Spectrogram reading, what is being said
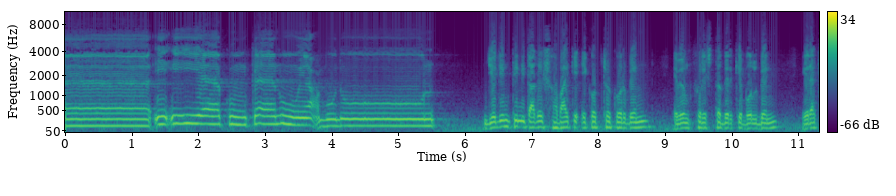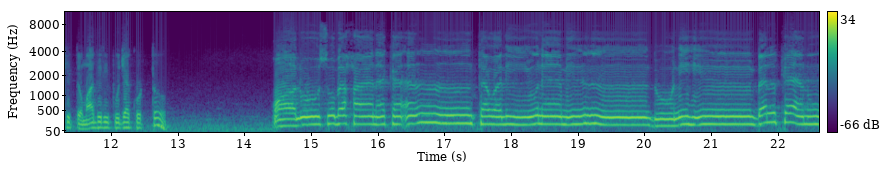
أهؤلاء إياكم كانوا يعبدون যেদিন তিনি তাদের সবাইকে একত্র করবেন এবং ফেরেশতাদেরকে বলবেন এরা কি তোমাদেরই পূজা করত قالوا سبحانك أنت ولينا من دونهم بل كانوا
